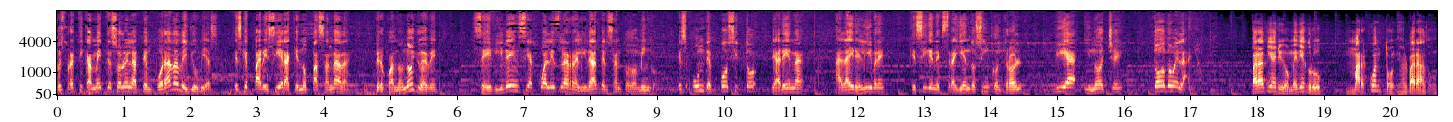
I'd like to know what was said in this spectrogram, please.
Pues prácticamente solo en la temporada de lluvias es que pareciera que no pasa nada, pero cuando no llueve, se evidencia cuál es la realidad del Santo Domingo. Es un depósito de arena al aire libre que siguen extrayendo sin control día y noche todo el año. Para Diario Media Group, Marco Antonio Alvarado.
